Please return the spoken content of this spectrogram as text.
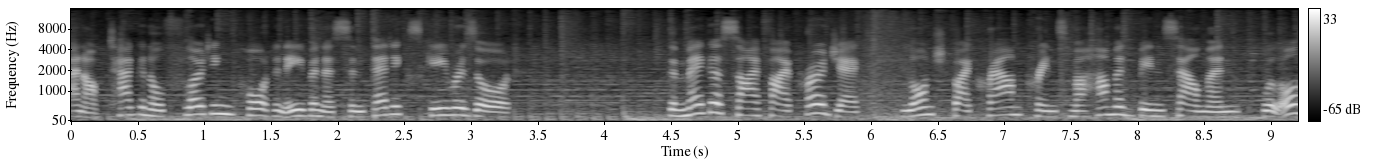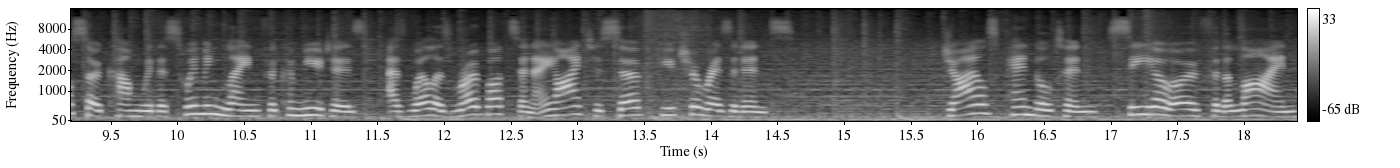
an octagonal floating port and even a synthetic ski resort. The mega sci-fi project, launched by Crown Prince Mohammed bin Salman, will also come with a swimming lane for commuters, as well as robots and AI to serve future residents. Giles Pendleton, COO for The Line,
